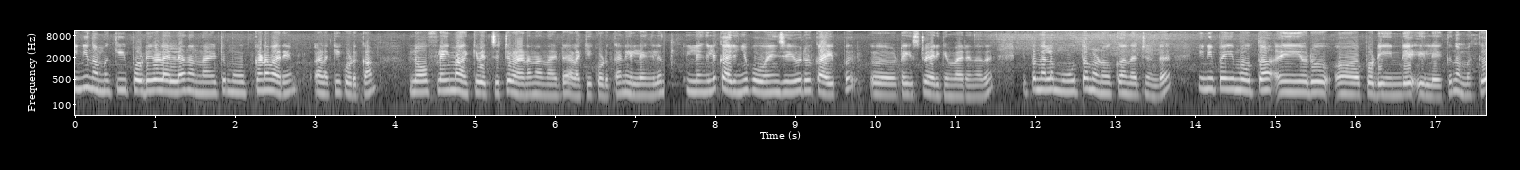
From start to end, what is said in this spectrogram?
ഇനി നമുക്ക് ഈ പൊടികളെല്ലാം നന്നായിട്ട് മൂക്കണ വരെയും ഇളക്കി കൊടുക്കാം. ലോ ഫ്ലെയിം ആക്കി വെച്ചിട്ട് വേണം നന്നായിട്ട് ഇളക്കി കൊടുക്കാൻ. ഇല്ലെങ്കിൽ ഇല്ലെങ്കിൽ കരിഞ്ഞു പോവുകയും ചെയ്യും. ഒരു കയ്പ്പ് ടേസ്റ്റും ആയിരിക്കും വരുന്നത്. ഇപ്പം നല്ല മൂത്ത മണമൊക്കെ വന്നിട്ടുണ്ട്. ഇനിയിപ്പോൾ ഈ മൂത്ത ഈ ഒരു പൊടീന്റെ ഇതിലേക്ക് നമുക്ക്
